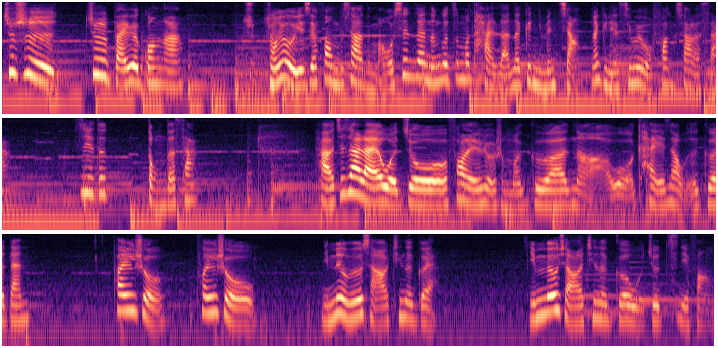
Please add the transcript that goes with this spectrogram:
就是就是白月光啊，总有一些放不下的嘛。我现在能够这么坦然的跟你们讲，那肯定是因为我放下了噻，这些都懂得仨。好，接下来我就放一首什么歌呢？我看一下我的歌单，放一首，放一首，你们有没有想要听的歌呀？你们没有想要听的歌，我就自己放了。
